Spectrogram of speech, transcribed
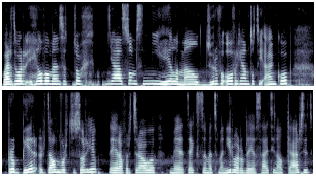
Waardoor heel veel mensen toch ja, soms niet helemaal durven overgaan tot die aankoop. Probeer er dan voor te zorgen dat je dat vertrouwen met teksten, met de manier waarop je site in elkaar zit,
